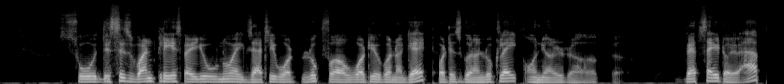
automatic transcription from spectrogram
So this is one place where you know exactly what look for, what you're going to get, what it's going to look like on your uh, website or your app.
